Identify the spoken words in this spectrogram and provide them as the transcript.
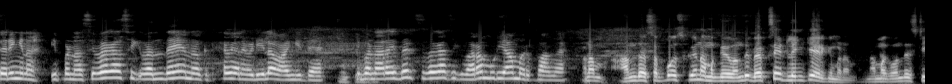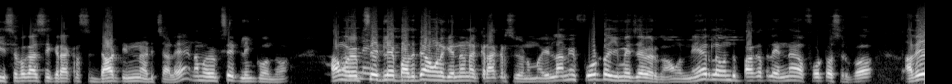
சரிங்கண்ணா. இப்போ நான் சிவகாசிக்கு வந்தேன். எனக்கு தேவையான வெடியெல்லாம் வாங்கிட்டேன். இப்போ நிறைய பேர் சிவகாசிக்கு வர முடியாம இருப்பாங்க. மேடம் அந்த சப்போஸ்க்கு நமக்கு வந்து வெப்சைட் லிங்கே இருக்கு மேடம். நமக்கு வந்து Sri Sivakasi crackers dot in அடிச்சாலே நம்ம வெப்சைட் லிங்க் வந்துடும் அவங்க. வெப்சைட்லேயே பார்த்துட்டு அவங்களுக்கு என்னென்ன கிராக்கர்ஸ் வேணுமோ எல்லாமே ஃபோட்டோ இமேஜாகவே இருக்கும். அவங்க நேரில் வந்து பக்கத்தில் என்ன ஃபோட்டோஸ் இருக்கோ அதே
